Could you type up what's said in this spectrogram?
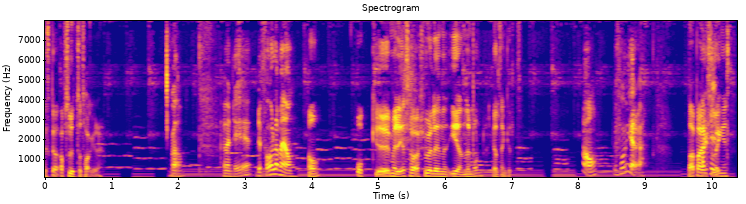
jag ska absolut ta tag i det. Ja, men det, det får jag hålla med om. Ja, och eh, med det så hörs vi väl igen imorgon helt enkelt. Ja, det får vi göra. Bye bye så länge.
